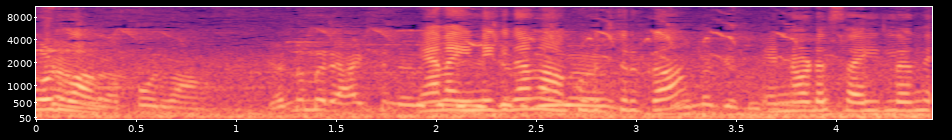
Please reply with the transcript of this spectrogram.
போடுவாங்க போடுவாங்க. என்ன மாதிரி ஆக்ஷன் ஏன்னா இன்னைக்கு தான் நான் கொடுத்துருக்கேன். என்னோட சைட்லேருந்து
